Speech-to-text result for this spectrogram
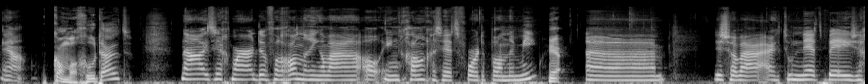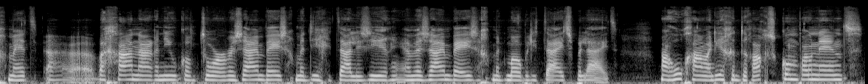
ja. Kwam wel goed uit. Nou, zeg maar, de veranderingen waren al in gang gezet voor de pandemie. Ja. Uh, dus we waren eigenlijk toen net bezig met, uh, we gaan naar een nieuw kantoor. We zijn bezig met digitalisering en we zijn bezig met mobiliteitsbeleid. Maar hoe gaan we die gedragscomponent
